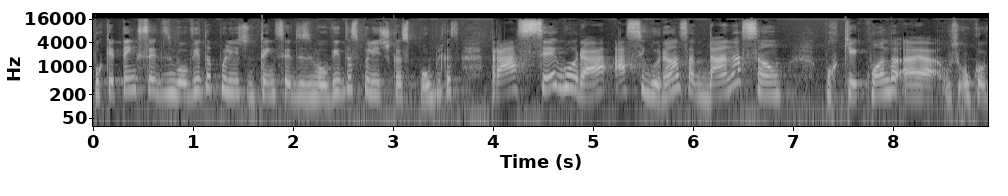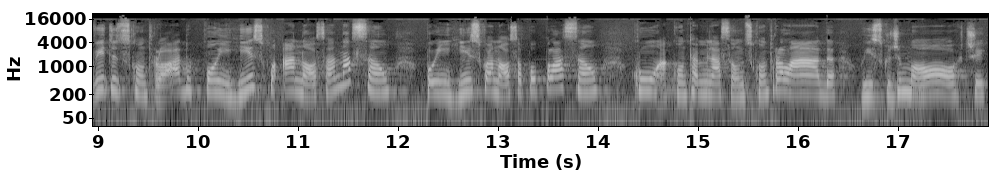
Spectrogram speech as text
porque tem que ser desenvolvida tem que ser desenvolvidas políticas públicas para assegurar a segurança da nação, porque quando uh, o Covid descontrolado põe em risco a nossa nação, põe em risco a nossa população com a contaminação descontrolada, o risco de morte,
